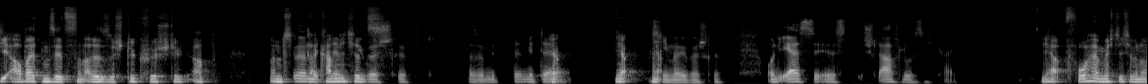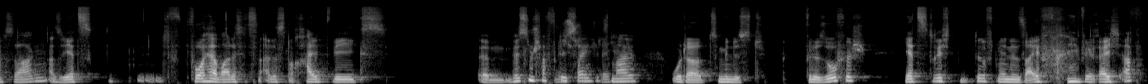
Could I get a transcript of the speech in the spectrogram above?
Die arbeiten sie jetzt dann alle so Stück für Stück ab. Und immer da kann ich jetzt. Überschrift. Also mit, mit der Ja, ja. Themaüberschrift. Und die erste ist Schlaflosigkeit. Ja, vorher möchte ich aber noch sagen, also jetzt, vorher war das jetzt alles noch halbwegs ähm, wissenschaftlich, sage ich jetzt Wissenschaftlich. mal, oder zumindest philosophisch. Jetzt drift- driften wir in den Sci-Fi-Bereich ab.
